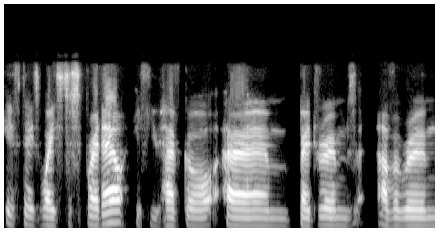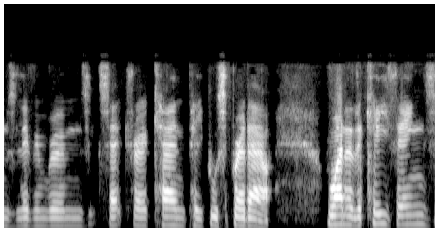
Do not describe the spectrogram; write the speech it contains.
if there's ways to spread out. If you have got um, bedrooms, other rooms, living rooms, etc., can people spread out? one of the key things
